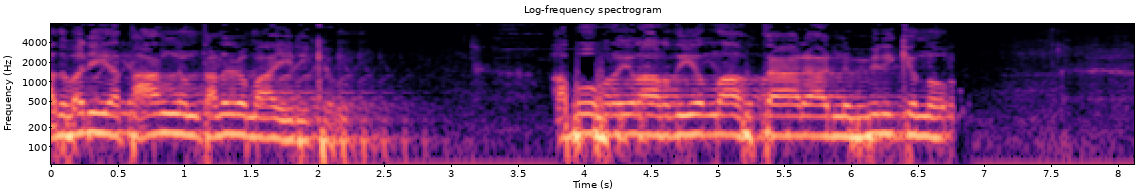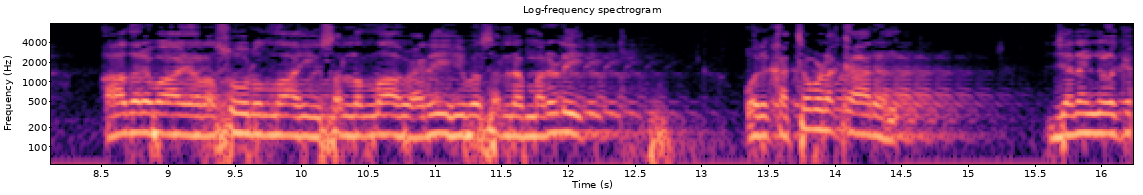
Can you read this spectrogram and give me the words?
അത് വലിയ താങ്ങും തണലുമായിരിക്കും. അബൂ റളിയല്ലാഹു തആല വിവരിക്കുന്നു ആദരവായ റസൂലുല്ലാഹി സല്ലാഹു അലൈഹി വസല്ലം മരളി ഒരു കച്ചവടക്കാരൻ ജനങ്ങൾക്ക്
